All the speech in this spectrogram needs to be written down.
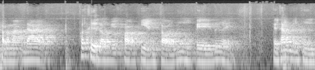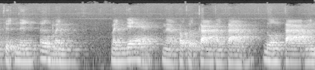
ธรรมะได้ ก็คือเรามีความเพียรต่อเนื่องไปเรื่อยจนถ้ามันถึงจุดหนึ่งเออมันมันแยกนะปรากฏการณ์ต่างๆ ดวงตามัน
